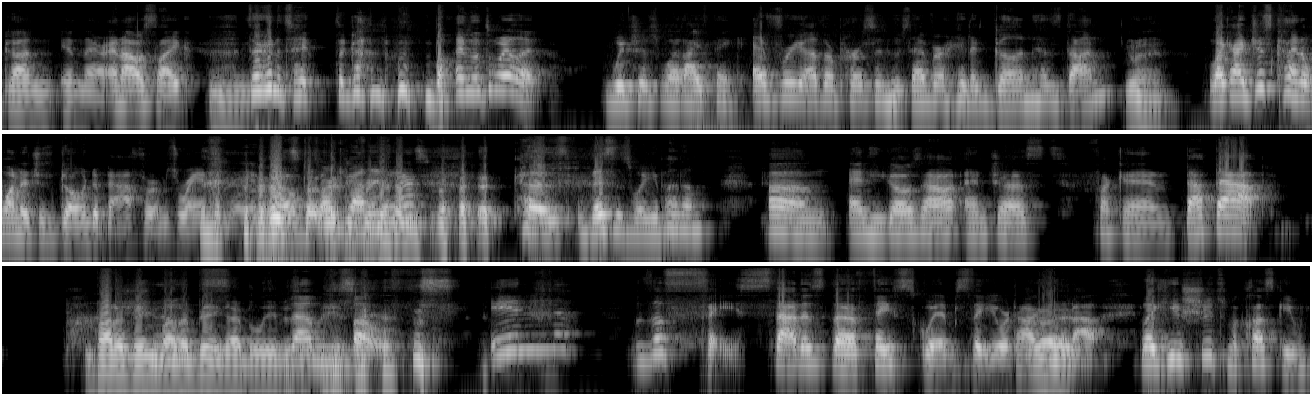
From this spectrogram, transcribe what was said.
gun in there. And I was like, Mhm. they're going to take the gun behind the toilet, which is what I think every other person who's ever hit a gun has done. Right. Like, I just kind of want to just go into bathrooms randomly and go, Start gun in here. guns. Right. Because this is where you put them. Um, and he goes out and just fucking bap bap Bada bing, bada bing. I believe is them what he both. says. in the face. That is the face squibs that you were talking Right. about. Like, he shoots McCluskey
